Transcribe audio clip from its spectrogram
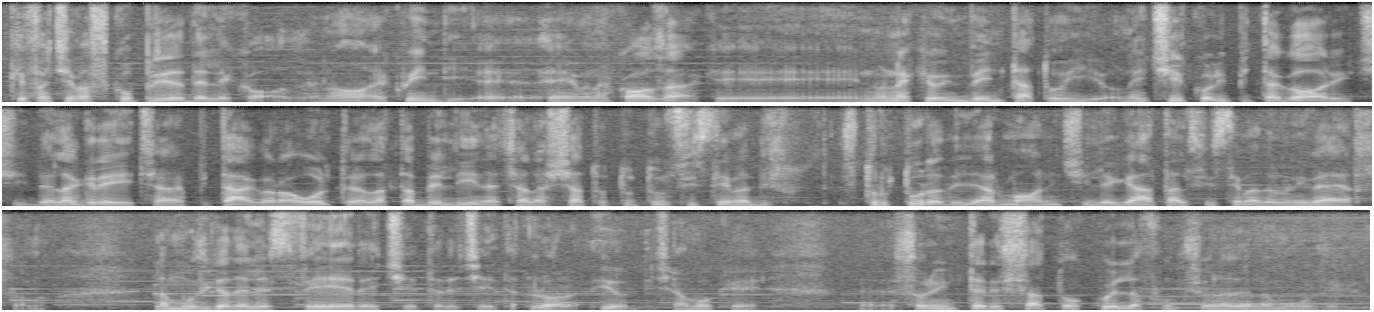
che faceva scoprire delle cose, no? e quindi è, è, una cosa che non è che ho inventato io. Nei circoli pitagorici della Grecia, Pitagora oltre alla tabellina ci ha lasciato tutto un sistema di struttura degli armonici legata al sistema dell'universo, no? La musica delle sfere, eccetera, eccetera. Allora io diciamo che eh, sono interessato a quella funzione della musica.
